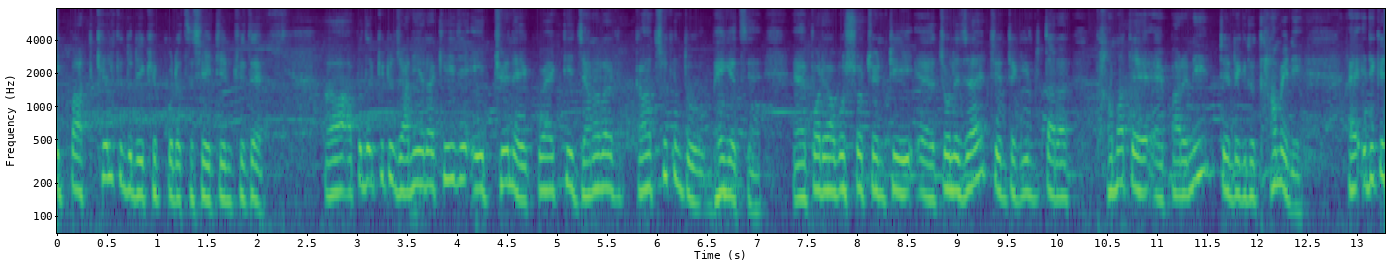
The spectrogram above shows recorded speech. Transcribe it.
ইট পাটখেল কিন্তু নিক্ষেপ করেছে সেই ট্রেনটিতে। আপনাদেরকে একটু জানিয়ে রাখি যে এই ট্রেনে কয়েকটি জানালার কাঁচও কিন্তু ভেঙেছে। পরে অবশ্য ট্রেনটি চলে যায়। ট্রেনটা কিন্তু তারা থামাতে পারেনি। ট্রেনটা কিন্তু থামেনি। এদিকে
